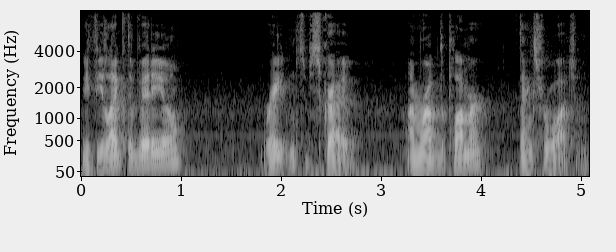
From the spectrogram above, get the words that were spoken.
If you like the video, rate and subscribe. I'm Rob the Plumber. Thanks for watching.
